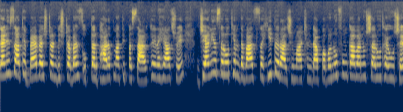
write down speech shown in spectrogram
તેની સાથે બે વેસ્ટર્ન ડિસ્ટર્બન્સ ઉત્તર ભારતમાંથી પસાર થઈ રહ્યા છે. જેની અસરોથી અમદાવાદ સહિત રાજ્યમાં ઠંડા પવનો ફૂંકાવાનું શરૂ થયું છે.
